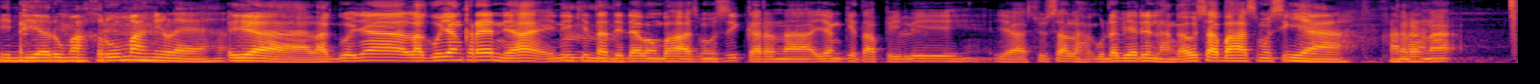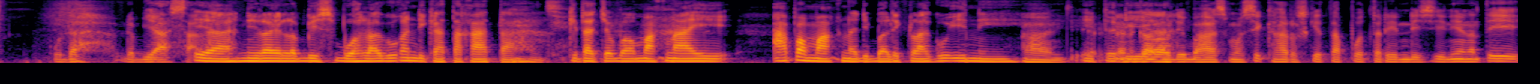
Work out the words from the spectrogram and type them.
Hindia rumah ke rumah nih leh. Iya, lagunya lagu yang keren ya. Ini kita tidak membahas musik karena yang kita pilih ya susah lah. Udah biarin lah, nggak usah bahas musik. Iya, karena karena udah udah biasa. ya nilai lebih sebuah lagu kan di kata-kata. Kita coba maknai apa makna di balik lagu ini. Anjir, Itu Dan dia. kalau dibahas musik harus kita puterin di sini nanti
